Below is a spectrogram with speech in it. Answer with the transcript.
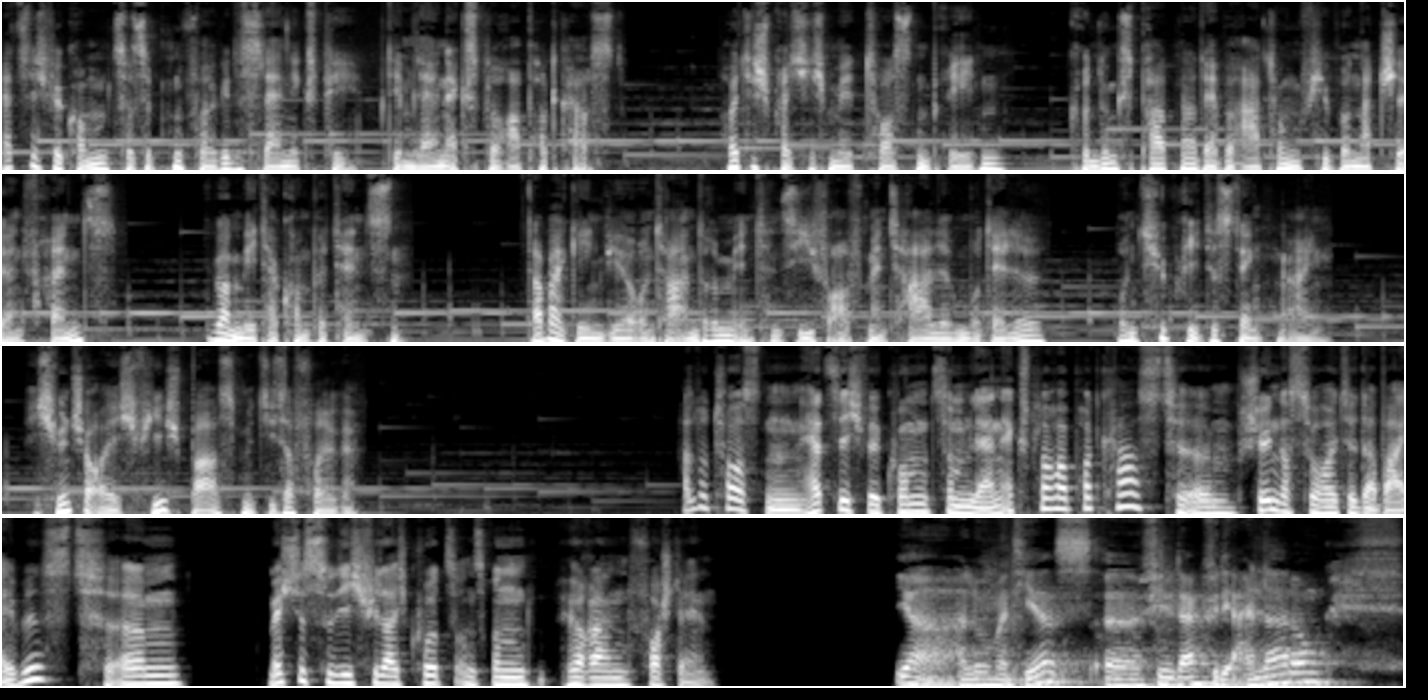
Herzlich willkommen zur siebten Folge des LernXP, dem Lern Explorer Podcast. Heute spreche ich mit Thorsten Breden, Gründungspartner der Beratung Fibonacci Friends, über Metakompetenzen. Dabei gehen wir unter anderem intensiv auf mentale Modelle und hybrides Denken ein. Ich wünsche euch viel Spaß mit dieser Folge. Hallo Thorsten, herzlich willkommen zum Lern Explorer Podcast. Ähm, schön, dass du heute dabei bist. Möchtest du dich vielleicht kurz unseren Hörern vorstellen? Ja, hallo Matthias, äh, vielen Dank für die Einladung.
